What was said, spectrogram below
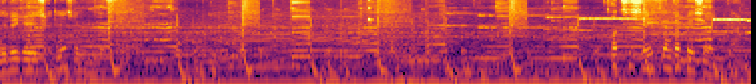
내비게이션이 적용되었습니다. 터치식 센터 패시아입니다.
